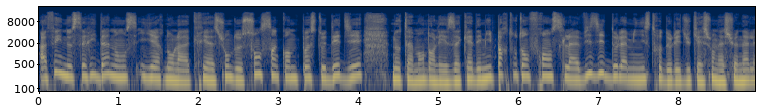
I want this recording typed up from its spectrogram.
a fait une série d'annonces hier dont la création de 150 postes dédiés, notamment dans les académies partout en France. La visite de la ministre de l'Éducation nationale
